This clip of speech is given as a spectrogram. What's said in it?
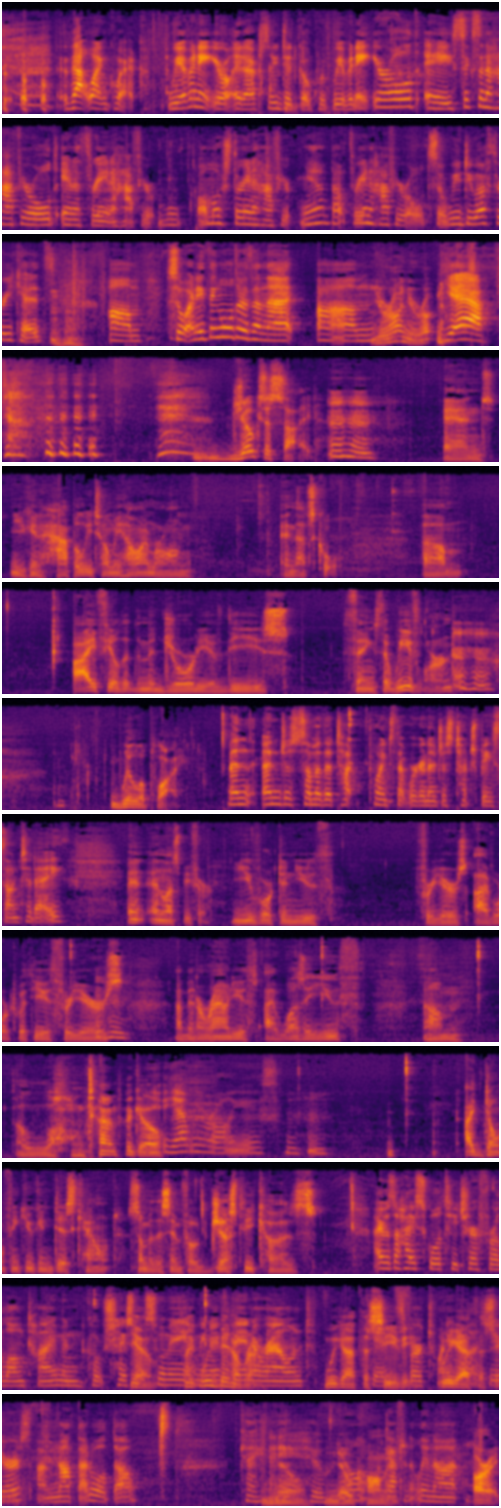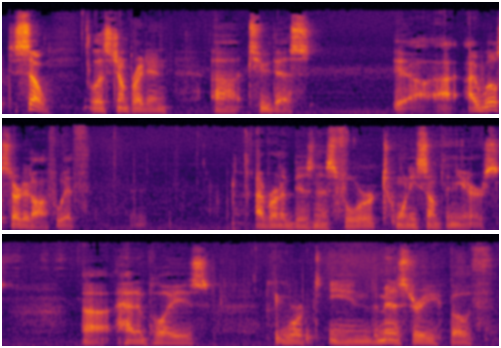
have an That went quick. We have an eight-year-old. It actually did go quick. We have an eight-year-old, a six and a half-year-old, and a three and a half year, well, almost three and a half year, yeah, about three and a half year old. So we do have three kids. Mm-hmm. Um, so anything older than that, um, You're on your own. yeah, Jokes aside, mm-hmm. And you can happily tell me how I'm wrong, and that's cool. Um, I feel that the majority of these things that we've learned Mm-hmm. will apply. and and just some of the tou points that we're gonna just touch base on today. And, and let's be fair, you've worked in youth for years. I've worked with youth for years. I've been around youth. I was a youth um, a long time ago. Yeah, we were all youth. Mm. I don't think you can discount some of this info just because I was a high school teacher for a long time and coached high school Yeah, swimming. like, I mean, we've I've been been, around. around we got the CV. for 20 we got plus the CV. years. I'm not that old though. Okay, No, anywho, no comment. Definitely not. All right, so let's jump right in uh, to this. Yeah, I, I will start it off with I've run a business for 20 something years, uh, had employees, worked in the ministry, both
